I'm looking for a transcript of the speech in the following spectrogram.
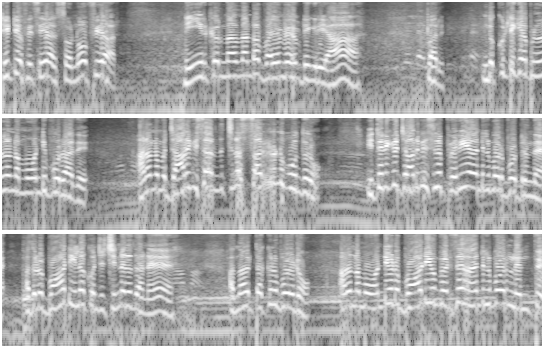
TTF is here so no fear நீ இருக்கிறதுனால தான்டா பயமே அப்படிங்கிறியா? பாரு இந்த குட்டி கேப்லாம் நம்ம வண்டி பூராது ஆனால் நம்ம ஜார்விஸாக இருந்துச்சுன்னா சர்ன்னு பூந்துடும் இத்தனைக்கும் ஜார்விஸில் பெரிய ஹேண்டில் பார் போட்டிருந்தேன். அதோட பாடியெலாம் கொஞ்சம் சின்னது தானே? அதனால டக்குன்னு போயிடும். ஆனால் நம்ம வண்டியோட பாடியும் பெருசு handle bar length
